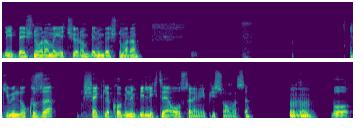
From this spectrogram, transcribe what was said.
Deyip 5 numarama geçiyorum. Benim 5 numaram 2009'da Shaq ile Kobe'nin birlikte All-Star MVP'si olması. Hı hı. Bu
